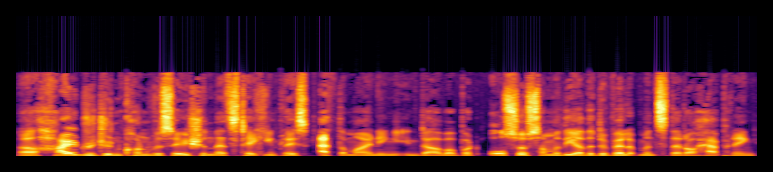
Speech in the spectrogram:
uh, hydrogen conversation that's taking place at the mining in indaba, but also some of the other developments that are happening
